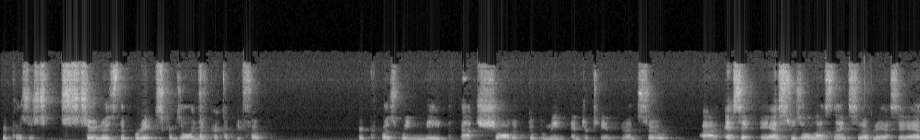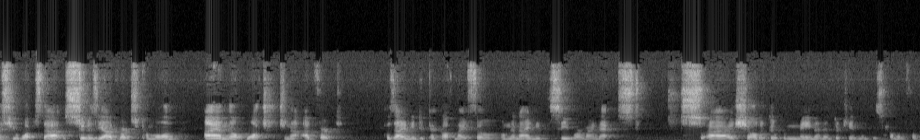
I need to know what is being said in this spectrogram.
because as soon as the breaks comes on, you pick up your phone because we need that shot of dopamine entertainment. So uh, SAS was on last night, Celebrity SAS. You watch that. As soon as the adverts come on, I am not watching that advert because I need to pick up my phone and I need to see where my next uh, shot of dopamine and entertainment is coming from.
